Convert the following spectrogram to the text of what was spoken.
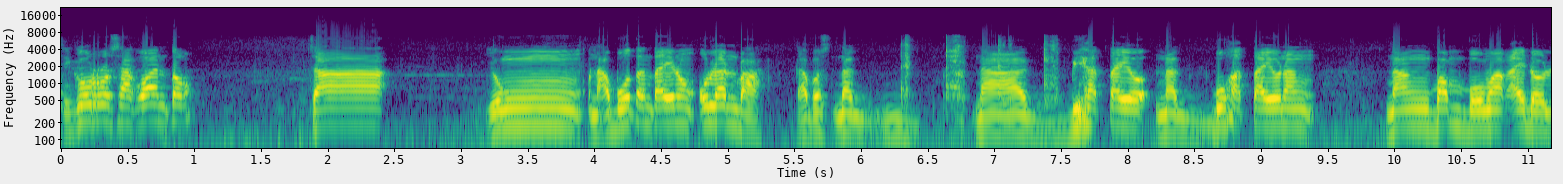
siguro sa kuan to. Sa yung naabutan tayo ng ulan ba? Tapos nag nagbihat tayo, nagbuhat tayo ng ng bambo mga ka-idol.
